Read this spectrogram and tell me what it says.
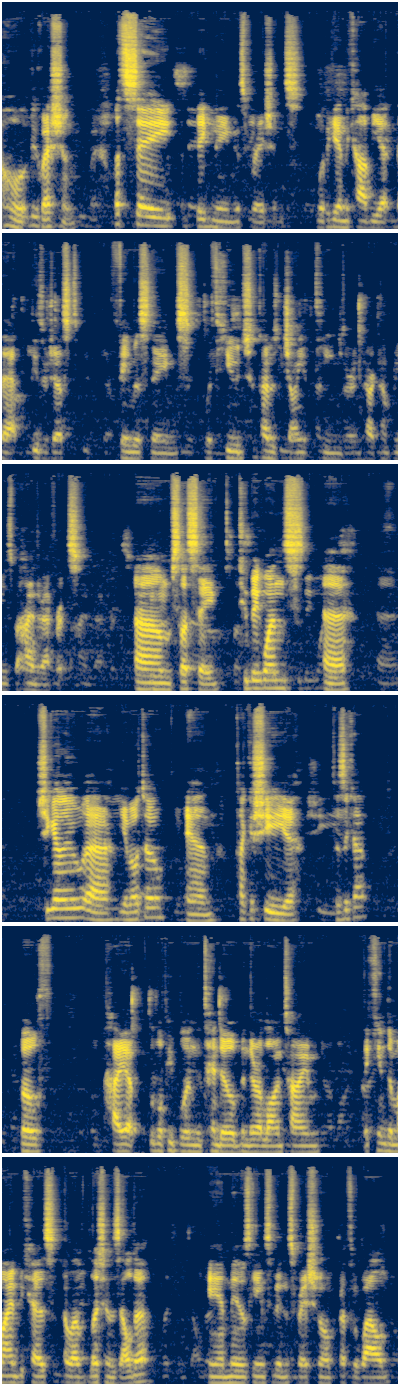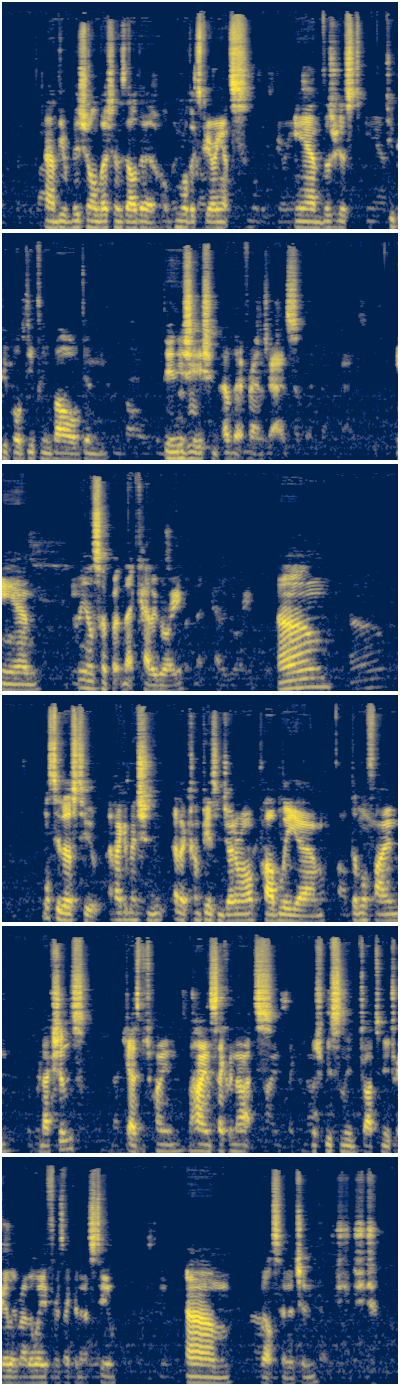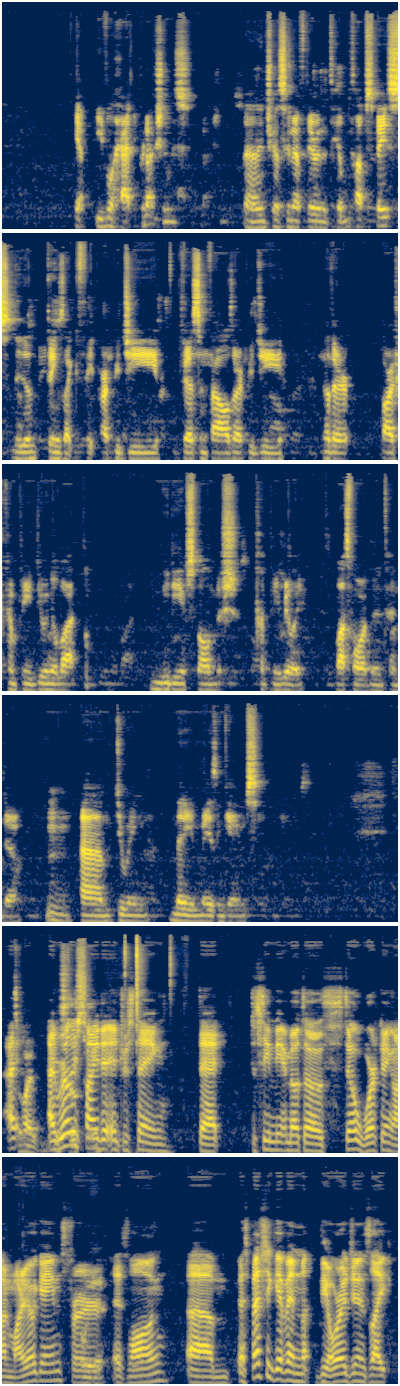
Oh, good question. Let's say big name inspirations, with again the caveat that these are just famous names with huge, sometimes giant teams or entire companies behind their efforts. Um, so let's say two big ones: uh, Shigeru uh, Miyamoto and Takashi Tezuka, both high up level people in Nintendo, been there a long time. They came to mind because I love Legend of Zelda, and many of those games have been inspirational. Breath of the Wild, um, the original Legend of Zelda open world experience, and those are just two people deeply involved in the initiation of that franchise. And we also put in that category. Um, we'll see those two. If I could mention other companies in general, probably um, Double Fine Productions, guys behind behind Psychonauts, which recently dropped a new trailer by the way for Psychonauts 2. Um, what else I mention? Yeah, Evil Hat Productions. Uh, interesting enough, they're in the tabletop space. They do things like Fate RPG, Dresden Files RPG, another large company doing a lot, medium, smallish company really, a lot smaller than Nintendo, Mm-hmm. um, doing many amazing games. I- So I really find it interesting that to see Miyamoto still working on Mario games for Oh, as long, um, especially given the origins. Like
